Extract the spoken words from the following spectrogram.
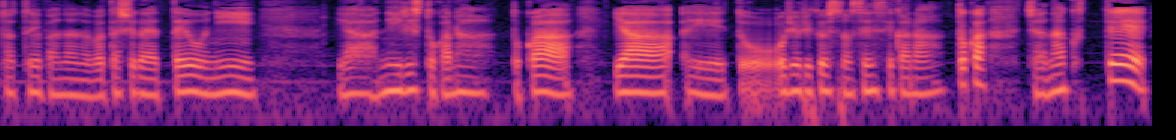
例えばなんだ、私がやったように、いや、ネイリストかな？とか、いや、えっ、ー、と、お料理教室の先生かな？とか、じゃなくて、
